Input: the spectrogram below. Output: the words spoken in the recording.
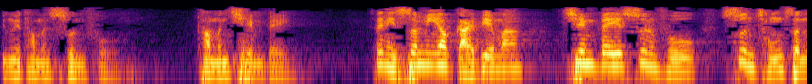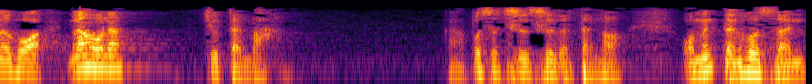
因为他们顺服，他们谦卑。所以你生命要改变吗？谦卑、顺服、顺从神的话，然后呢，就等吧。啊，不是痴痴的等哦。我们等候神，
